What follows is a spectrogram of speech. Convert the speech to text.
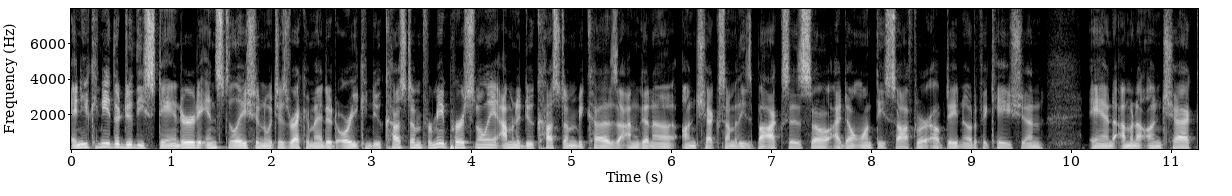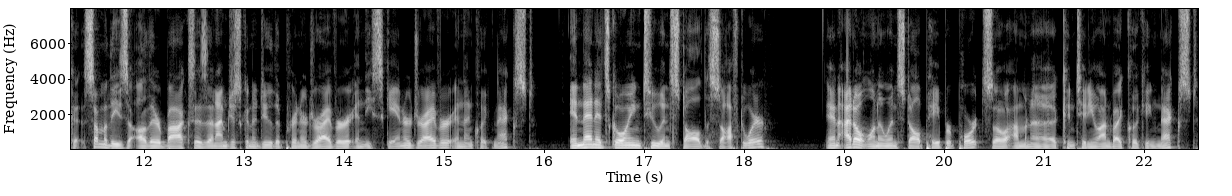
And you can either do the standard installation, which is recommended, or you can do custom. For me personally, I'm going to do custom because I'm going to uncheck some of these boxes. So I don't want the software update notification. And I'm going to uncheck some of these other boxes. And I'm just going to do the printer driver and the scanner driver and then click next. And then it's going to install the software. And I don't want to install Paperport, so I'm going to continue on by clicking next.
